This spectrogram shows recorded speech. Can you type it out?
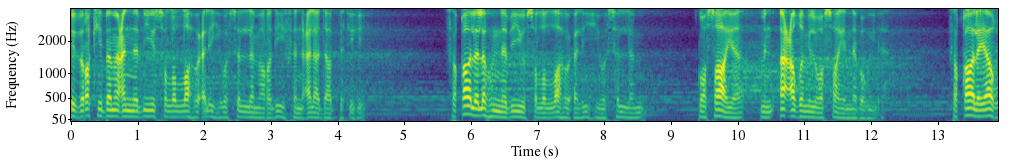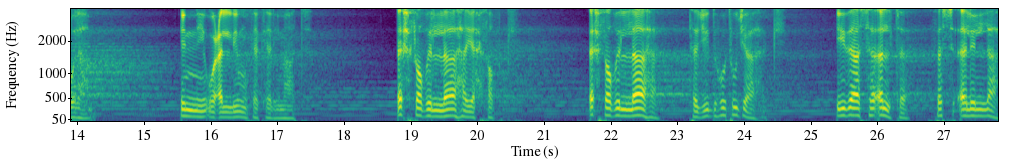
إذ ركب مع النبي صلى الله عليه وسلم رديفا على دابته فقال له النبي صلى الله عليه وسلم وصايا من أعظم الوصايا النبوية. فقال يا غلام إني أعلمك كلمات. احفظ الله يحفظك. احفظ الله تجده تجاهك. إذا سألت فاسأل الله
